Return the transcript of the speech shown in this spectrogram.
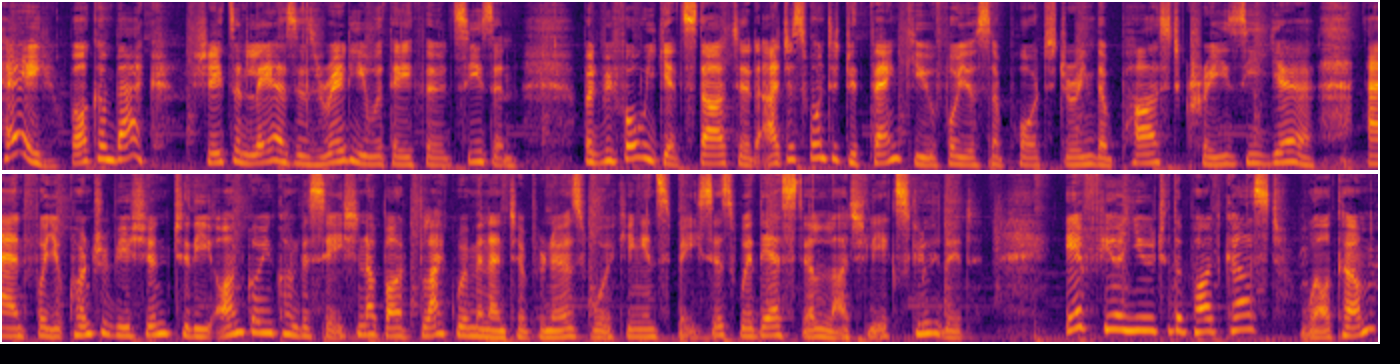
Hey, welcome back. Shades and Layers is ready with a third season. But before we get started, I just wanted to thank you for your support during the past crazy year and for your contribution to the ongoing conversation about Black women entrepreneurs working in spaces where they are still largely excluded. If you're new to the podcast, welcome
